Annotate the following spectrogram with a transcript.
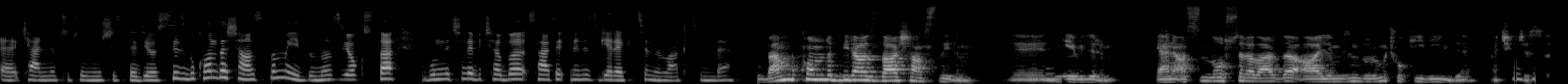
e, kendini tutulmuş hissediyor. Siz bu konuda şanslı mıydınız yoksa bunun için de bir çaba sarf etmeniz gerekti mi vaktinde? Ben bu konuda biraz daha şanslıydım e, diyebilirim. Yani aslında o sıralarda ailemizin durumu çok iyi değildi açıkçası.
